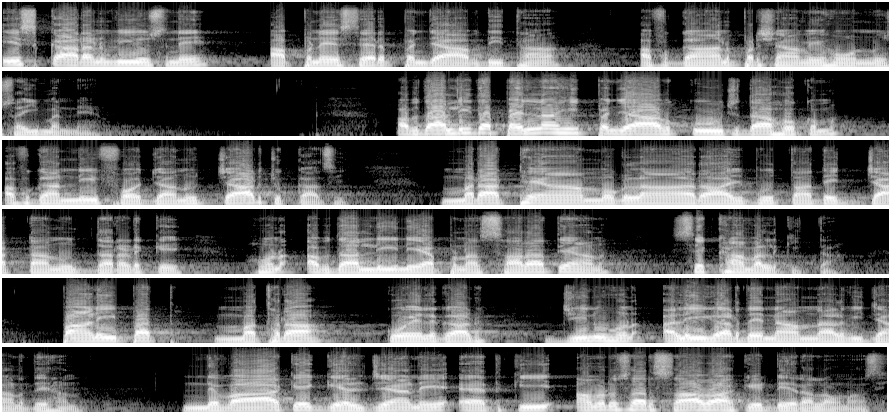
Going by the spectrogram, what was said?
ਇਸ ਕਾਰਨ ਵੀ ਉਸਨੇ ਆਪਣੇ ਸਿਰ ਪੰਜਾਬ ਦੀ ਥਾਂ ਅਫਗਾਨ ਪਰਛਾਵੇਂ ਹੋਣ ਨੂੰ ਸਹੀ ਮੰਨਿਆ। ਅਬਦਾਲੀ ਦਾ ਪਹਿਲਾਂ ਹੀ ਪੰਜਾਬ ਕੂਚ ਦਾ ਹੁਕਮ ਅਫਗਾਨੀ ਫੌਜਾਂ ਨੂੰ ਚਾੜ ਚੁੱਕਾ ਸੀ। ਮਰਾਠਿਆਂ, ਮੁਗਲਾਂ, ਰਾਜਪੂਤਾਂ ਤੇ ਜਾਟਾਂ ਨੂੰ ਦਰੜ ਕੇ ਹੁਣ ਅਬਦਾਲੀ ਨੇ ਆਪਣਾ ਸਾਰਾ ਧਿਆਨ ਸਿੱਖਾਂ ਵੱਲ ਕੀਤਾ। ਪਾਣੀਪਤ, ਮਥਰਾ, ਕੋਇਲਗੜ੍ਹ, ਜਿਹਨੂੰ ਹੁਣ ਅਲੀਗੜ੍ਹ ਦੇ ਨਾਮ ਨਾਲ ਵੀ ਜਾਣਦੇ ਹਨ ਨਿਵਾ ਕੇ ਗਿਲਜਿਆਂ ਨੇ ਐਤਕੀ ਅੰਮ੍ਰਿਤਸਰ ਸਾਹਿਬ ਆ ਕੇ ਡੇਰਾ ਲਾਉਣਾ ਸੀ।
